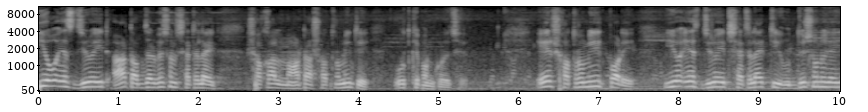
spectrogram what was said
EOS zero eight earth observation satellite সকাল নটা সতেরো মিনিটে উৎক্ষেপণ করেছে। এর সতেরো মিনিট পরে ইওএস জিরো এইট স্যাটেলাইটটি উদ্দেশ্য অনুযায়ী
